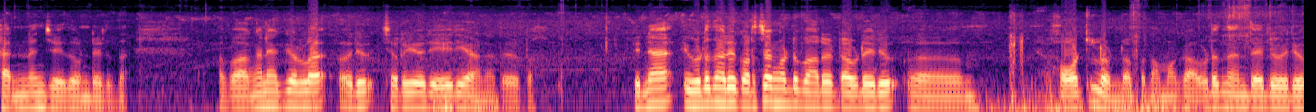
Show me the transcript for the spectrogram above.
ഖനനം ചെയ്തുകൊണ്ടിരുന്നത് അപ്പോൾ അങ്ങനെയൊക്കെയുള്ള ഒരു ചെറിയൊരു ഏരിയ ആണിത് കേട്ടോ. പിന്നെ ഇവിടുന്ന് ഒരു കുറച്ചങ്ങോട്ട് മാറിയിട്ട് അവിടെ ഒരു ഹോട്ടലുണ്ട് അപ്പോൾ നമുക്ക് അവിടുന്ന് എന്തെങ്കിലും ഒരു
